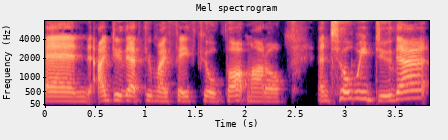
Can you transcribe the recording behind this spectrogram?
and I do that through my faith fueled thought model, until we do that,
